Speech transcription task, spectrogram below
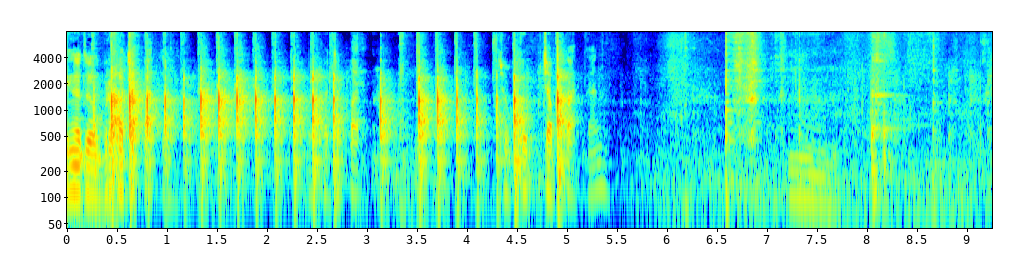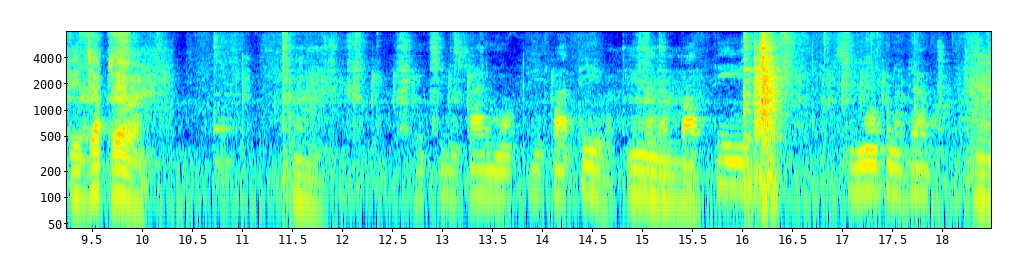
tinggal tuh berapa cepat tuh berapa cepat cukup cepat kan hmm. sekejap saya pak Kain mau di pati, Pak. Hmm. Ada pati, semua pun ada. Pak. Ya.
